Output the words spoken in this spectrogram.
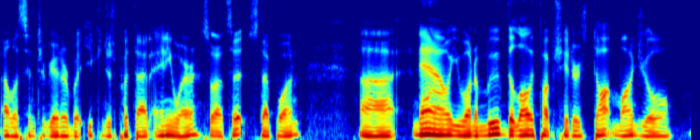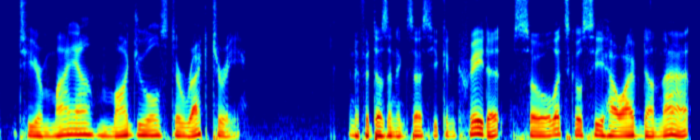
LS integrator, but you can just put that anywhere. So that's it, step one. Uh, now you want to move the lollipop shaders dot module to your Maya modules directory. And if it doesn't exist, you can create it. So let's go see how I've done that.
